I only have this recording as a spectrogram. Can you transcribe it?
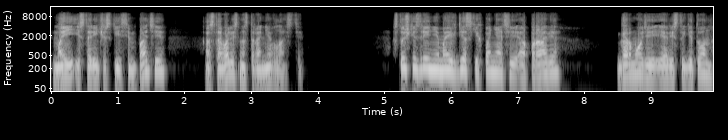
Мои исторические симпатии оставались на стороне власти. С точки зрения моих детских понятий о праве, Гармодий и Аристогетон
